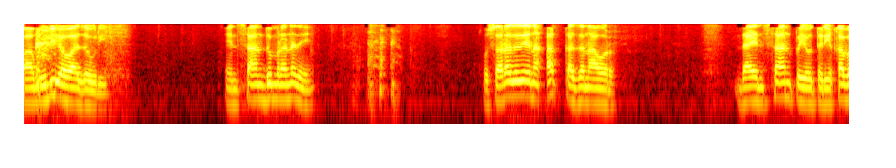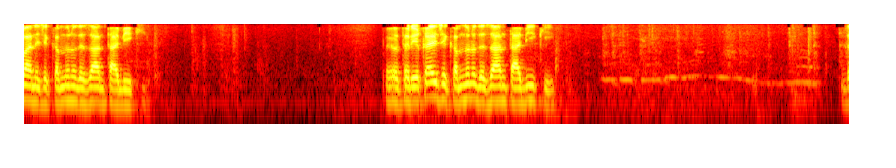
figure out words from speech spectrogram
معمولی आवाज اوري انسان دومره نه دی خو سره د دې نه اق زناور دا انسان په یو طریقه باندې چې کمونو د ځان تابع کی په یو طریقه چې کمونو د ځان تابع کی د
